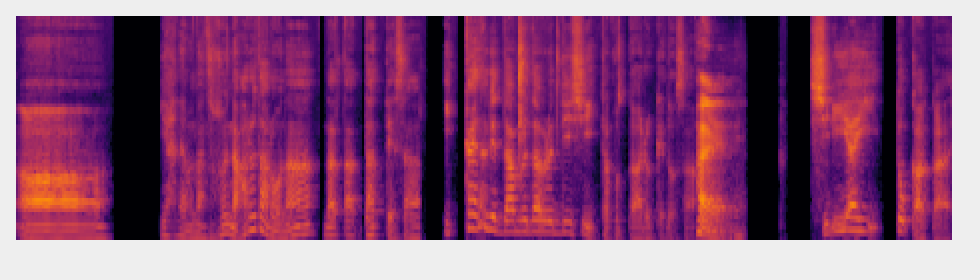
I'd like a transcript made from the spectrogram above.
あいやでもなんかそういうのあるだろうなだだだってさ一回だけ WWDC 行ったことあるけどさ、はい。知り合いとかが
